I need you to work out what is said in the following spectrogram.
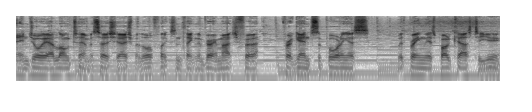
enjoy our long term association with Allflex and thank them very much for, for again supporting us with bringing this podcast to you.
